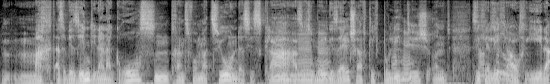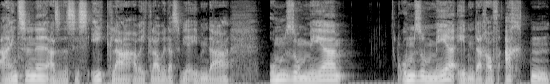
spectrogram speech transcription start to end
macht, also wir sind in einer großen Transformation, das ist klar. Mhm. Also sowohl mhm. gesellschaftlich, politisch mhm. und sicherlich Absolut. auch jeder Einzelne, also das ist eh klar. Aber ich glaube, dass wir eben da umso mehr umso mehr eben darauf achten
